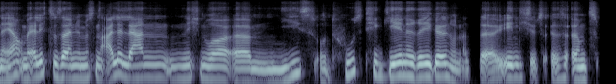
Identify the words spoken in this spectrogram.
Naja, um ehrlich zu sein, wir müssen alle lernen, nicht nur ähm, Nies- und Husthygieneregeln und äh, ähnliches äh, ähm, zu,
